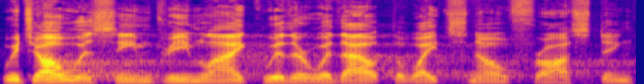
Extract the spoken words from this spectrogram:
which always seem dreamlike with or without the white snow frosting.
